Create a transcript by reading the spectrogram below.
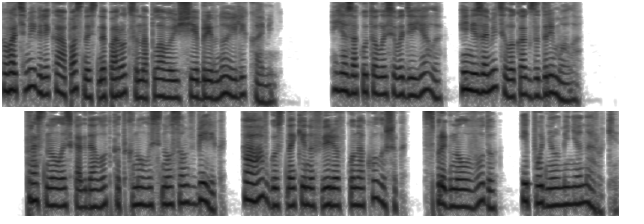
Во тьме велика опасность напороться на плавающее бревно или камень. Я закуталась в одеяло и не заметила, как задремала. Проснулась, когда лодка ткнулась носом в берег, а Август, накинув веревку на колышек, спрыгнул в воду и поднял меня на руки.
